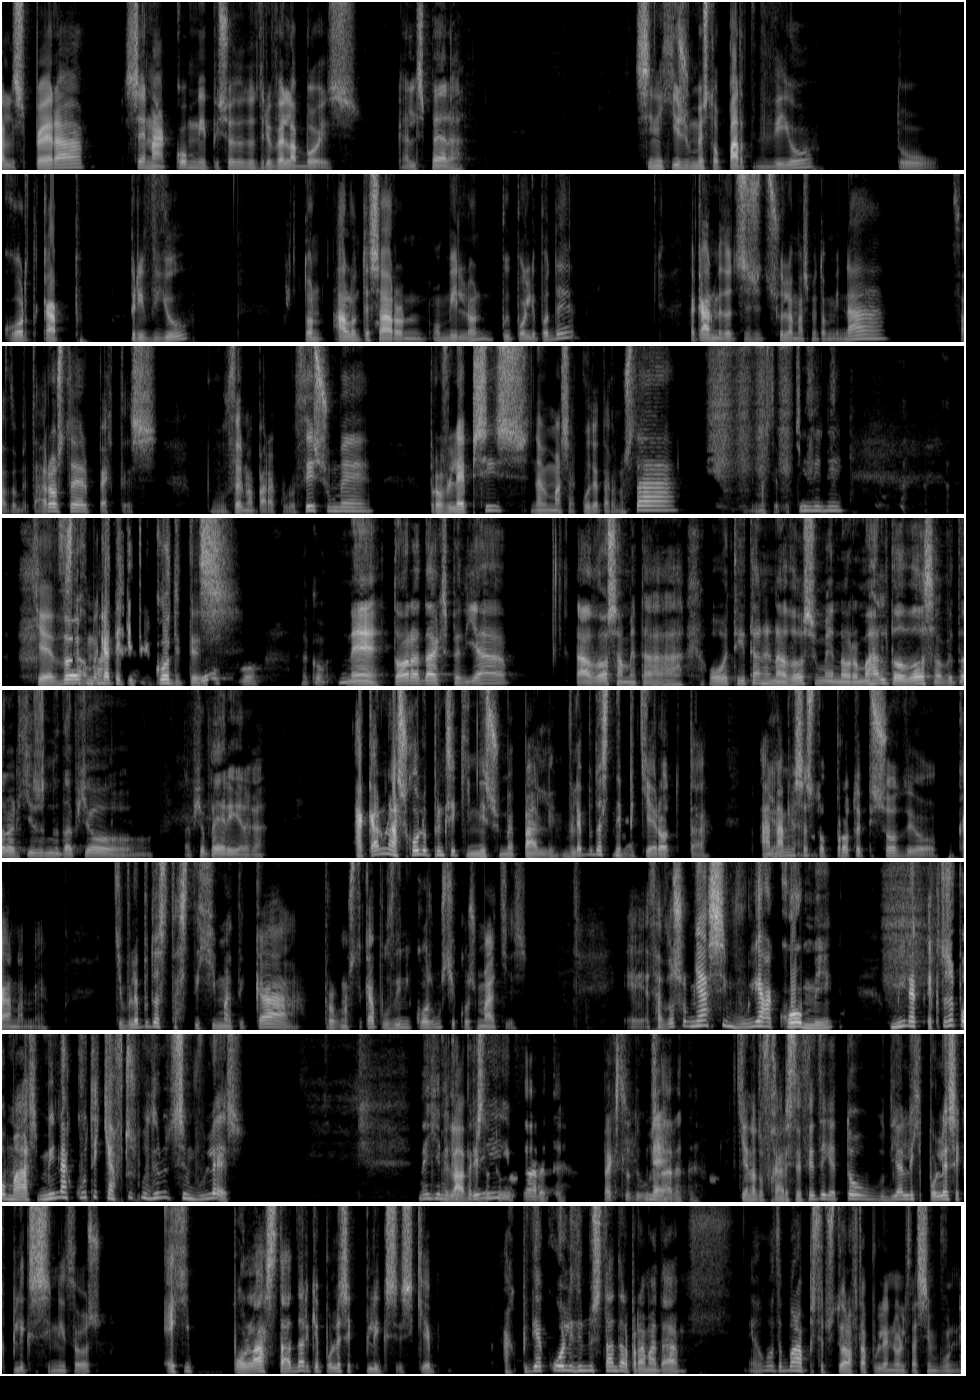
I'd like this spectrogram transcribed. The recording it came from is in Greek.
Καλησπέρα σε ένα ακόμη επεισόδιο του Trivella Boys. Καλησπέρα. Συνεχίζουμε στο Part 2 του World Cup Preview των άλλων τεσσάρων ομίλων που υπολείπονται. Θα κάνουμε εδώ τη συζητησούλα μας με το Μινά, θα δούμε τα ρόστερ, παίχτες που θέλουμε να παρακολουθήσουμε, προβλέψεις, να μην μας ακούτε τα γνωστά, είμαστε επικίνδυνοι. Και εδώ έχουμε κάτι κεντρικότητες. Ναι, τώρα εντάξει παιδιά, τα δώσαμε τα... Ό,τι ήταν να δώσουμε normal το δώσαμε. Τώρα αρχίζουν τα πιο, τα πιο περίεργα. Θα κάνω ένα σχόλιο πριν ξεκινήσουμε πάλι. Βλέποντας την επικαιρότητα ανάμεσα στο πρώτο επεισόδιο που κάναμε και βλέποντας τα στοιχηματικά προγνωστικά που δίνει κόσμος και κοσμάκης ε, θα δώσω μια συμβουλή ακόμη μην, εκτός από εμάς, μην ακούτε και αυτούς που δίνουν τις συμβουλές. Ναι, γενικά δηλαδή... παίξτε το γουστάρετε. Παίξτε το γουστάρετε. Ναι. Και να το ευχαριστηθείτε γιατί το Dial έχει πολλές εκπλήξεις συνήθως. Έχει πολλά στάνταρ και πολλές εκπλήξεις. Και επειδή ακούω όλοι δίνουν στάνταρ πράγματα, εγώ δεν μπορώ να πιστέψω τώρα αυτά που λένε όλοι θα συμβούν.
